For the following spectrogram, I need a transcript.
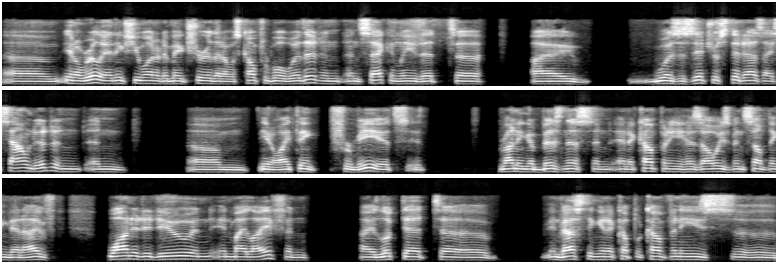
um, you know, really, I think she wanted to make sure that I was comfortable with it, and and secondly that uh, I was as interested as I sounded, and and um, you know, I think for me, it's it running a business and, and a company has always been something that I've wanted to do in, in my life. And I looked at uh, investing in a couple of companies, uh,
